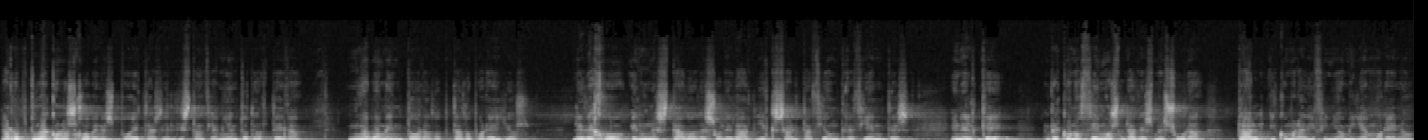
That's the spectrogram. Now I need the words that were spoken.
La ruptura con los jóvenes poetas y el distanciamiento de Ortega, nuevo mentor adoptado por ellos, le dejó en un estado de soledad y exaltación crecientes en el que reconocemos la desmesura tal y como la definió Miriam Moreno.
